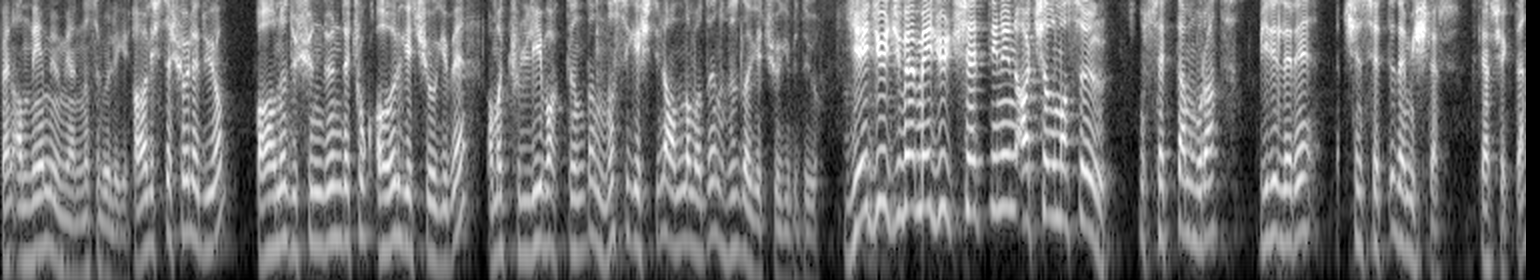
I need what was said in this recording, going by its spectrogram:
Ben anlayamıyorum yani nasıl böyle geçiyor. Halis de şöyle diyor. Anı düşündüğünde çok ağır geçiyor gibi ama külliyi baktığında nasıl geçtiğini anlamadığın hızla geçiyor gibi diyor. Yecüc ve Mecüc Seddi'nin açılması. Bu setten Murat birileri Çin Seddi demişler gerçekten.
